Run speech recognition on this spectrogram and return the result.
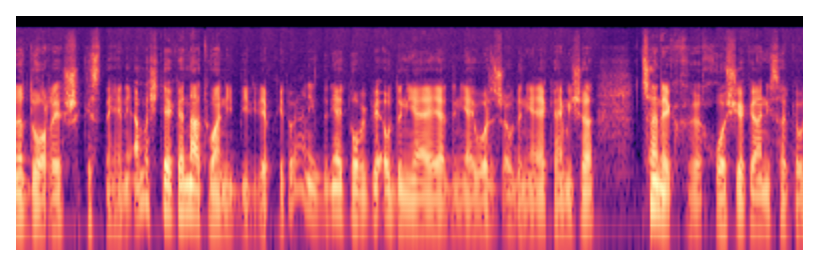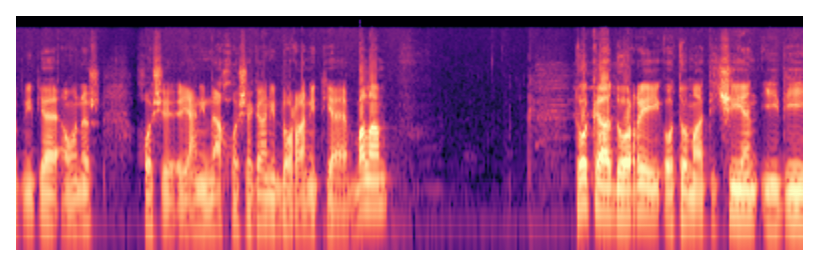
نەدۆڕێ شکست نهێنێ ئەمە شتێکە ناتوانانی بیری لێ بکەیتەوە ینی دنیای تۆبی پێ ئەو دنیاە دنیای وەرزش ئەو دنیاە کامیشە چەندێک خۆشیەکانی سەرکەوتنی تایە ئەوەنەش خۆش ینی ناخۆشەکانی دۆڕانی تایە بەڵام تۆ کە دۆڕێی ئۆتۆماتیکییەن ئیدی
